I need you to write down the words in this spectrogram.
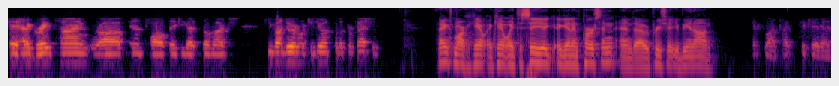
Hey, had a great time, Rob and Paul. Thank you guys so much. Keep on doing what you're doing for the profession. Thanks, Mark. I can't, I can't wait to see you again in person, and uh, we appreciate you being on. Excellent. Take care, guys.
